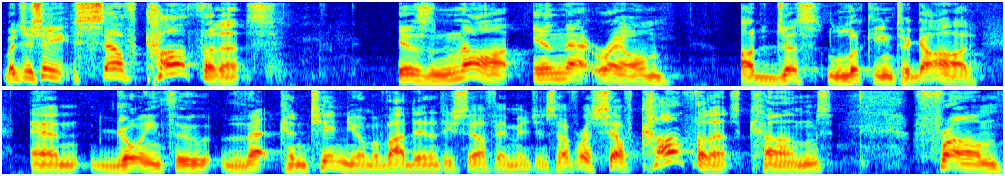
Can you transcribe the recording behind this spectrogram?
But you see, self confidence is not in that realm of just looking to God and going through that continuum of identity, self image, and self worth. Self confidence comes from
